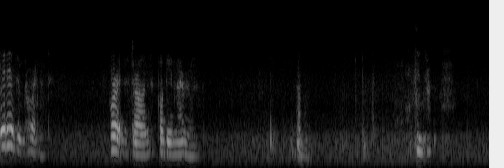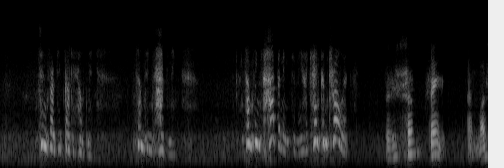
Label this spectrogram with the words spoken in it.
it is important. All right, Miss Starlin. I'll be in my room. Zinthrop. Zinthrop, you've got to help me. Something's happening. Something's happening to me. I can't control it. there is something I must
